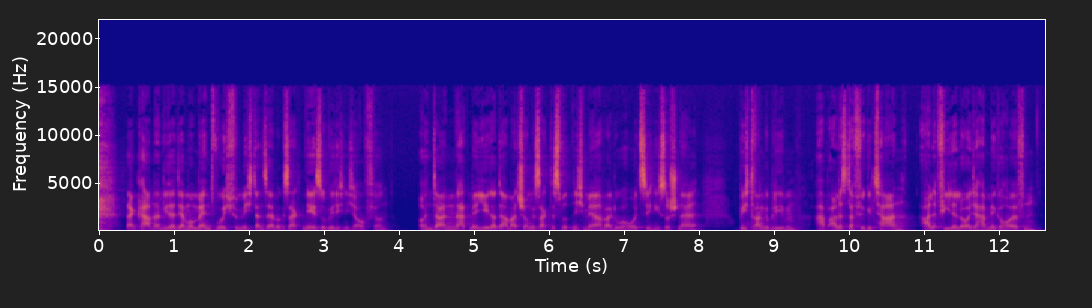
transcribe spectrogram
dann kam dann wieder der Moment, wo ich für mich dann selber gesagt, nee, so will ich nicht aufhören. Und dann hat mir jeder damals schon gesagt, das wird nicht mehr, weil du erholst dich nicht so schnell bin ich dran geblieben, habe alles dafür getan. Alle, viele Leute haben mir geholfen.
